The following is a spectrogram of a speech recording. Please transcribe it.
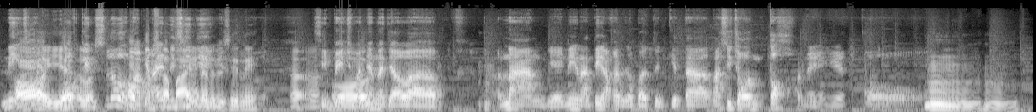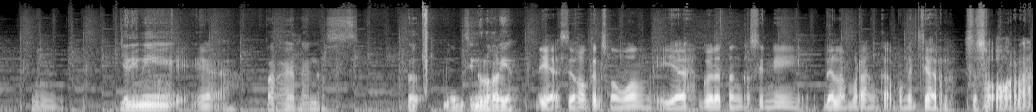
"Nih, Oh, iya, Hawkins lo ngapain, ngapain di sini?" ada di sini? Gitu. Heeh. Si Page Oh, dia nggak jawab. Tenang, dia ini nanti akan ngebantuin kita ngasih contoh nih gitu. hmm, hmm. hmm. jadi ini Oke. ya para headliners lo dihabisin dulu kali ya Iya, si Hawkins ngomong, iya, gue datang ke sini dalam rangka mengejar seseorang,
